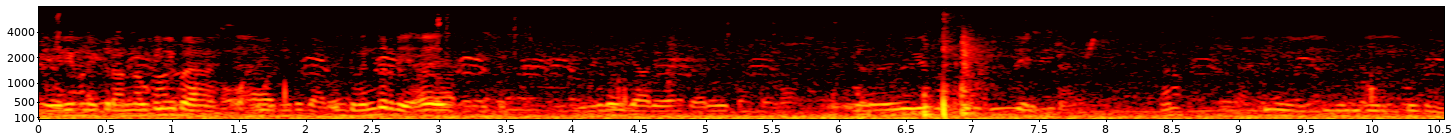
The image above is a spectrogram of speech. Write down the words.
ਮੇਰੀ ਹੁਣ ਇੱਕ ਰਨ ਆਊਟ ਹੀ ਨਹੀਂ ਪਾਇਆ ਦਵਿੰਦਰ ਦੇ ਆਏ ਇਹਦੇ ਵੀ ਜਾ ਰਹੇ ਆ ਕਹਿ ਰਹੇ ਪੁਆਇੰਟ ਆਉਣਾ ਇਹ ਵੀ ਮੁਸ਼ਕਿਲ ਕੀ ਹੈ ਹੈਨਾ ਟੀਮ ਦੀ ਹੋਰ ਕੋਈ ਨਹੀਂ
